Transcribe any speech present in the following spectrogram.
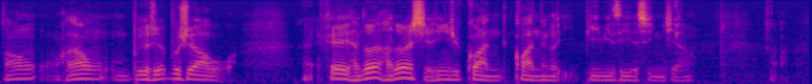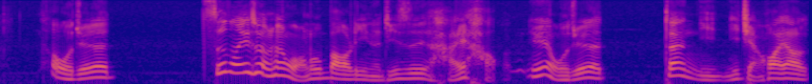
然后好像不需不需要我。哎，可以很多人很多人写信去灌灌那个 BBC 的信箱啊。那我觉得这东西算不算网络暴力呢？其实还好，因为我觉得，但你你讲话要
